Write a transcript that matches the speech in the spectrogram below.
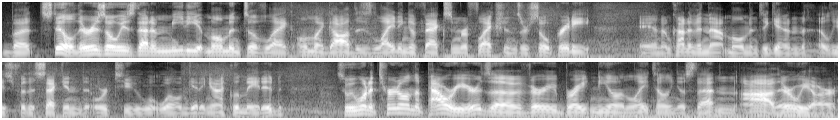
But still, there is always that immediate moment of like, oh my god, these lighting effects and reflections are so pretty and I'm kind of in that moment again, at least for the second or two while I'm getting acclimated. So we want to turn on the power here. It's a very bright neon light telling us that, and ah, there we are.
